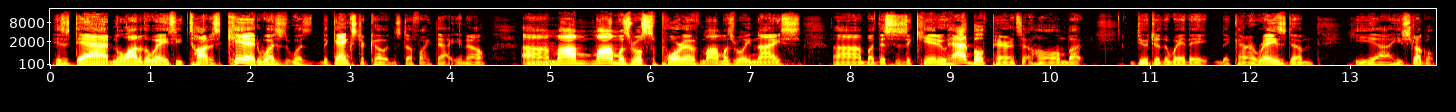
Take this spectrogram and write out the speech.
his dad, in a lot of the ways he taught his kid, was was the gangster code and stuff like that. You know, uh, mom mom was real supportive. Mom was really nice, uh, but this is a kid who had both parents at home, but due to the way they they kind of raised him, he uh, he struggled.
